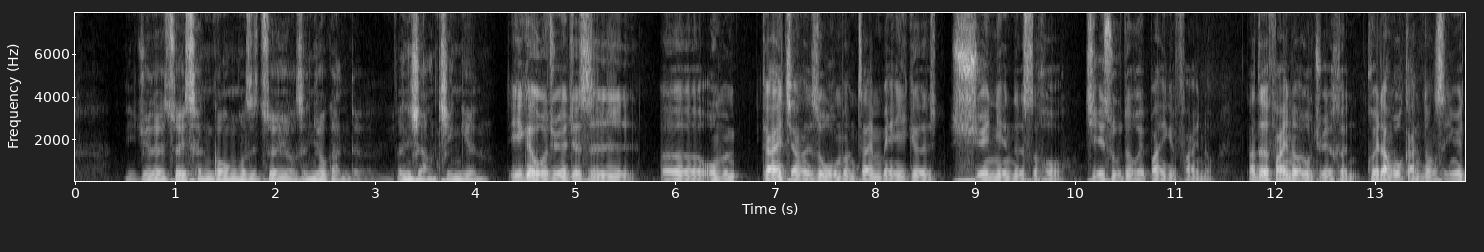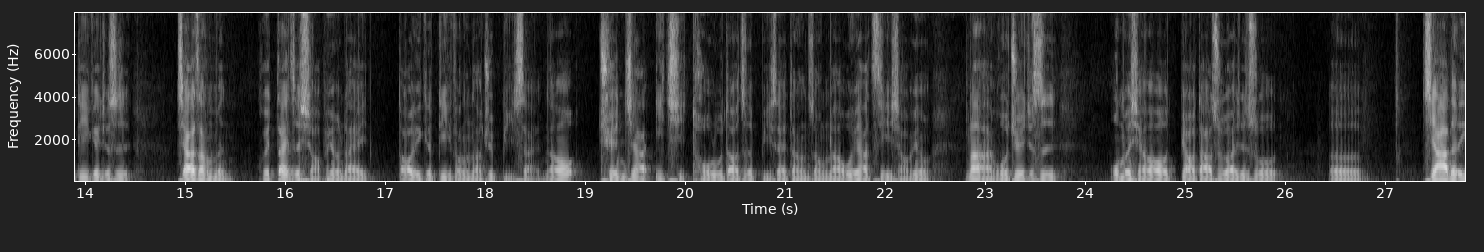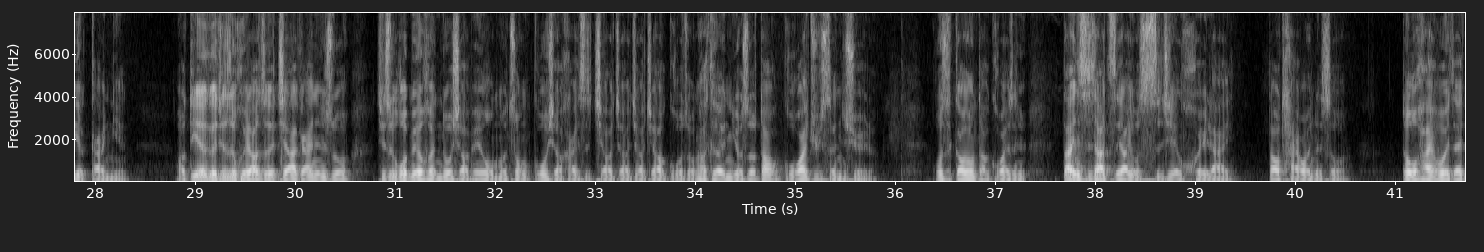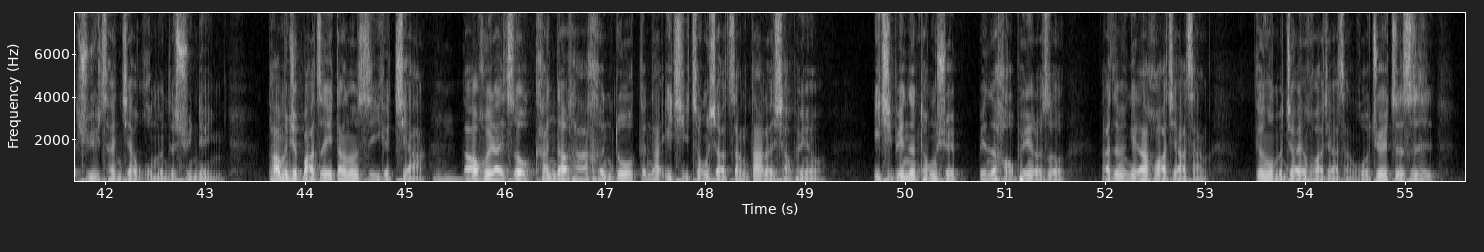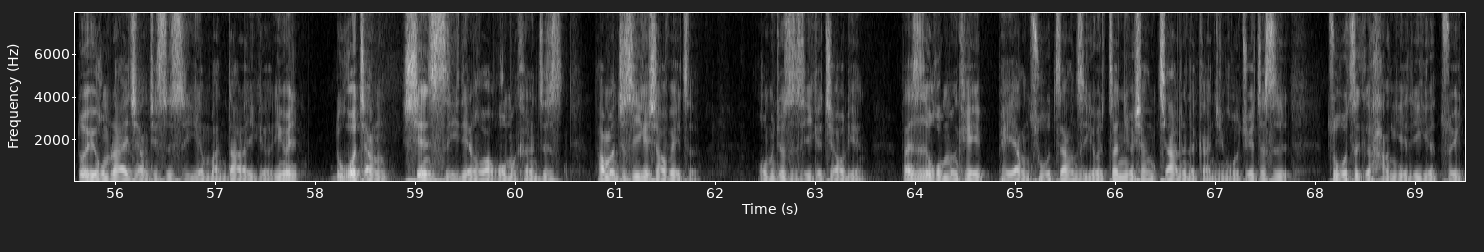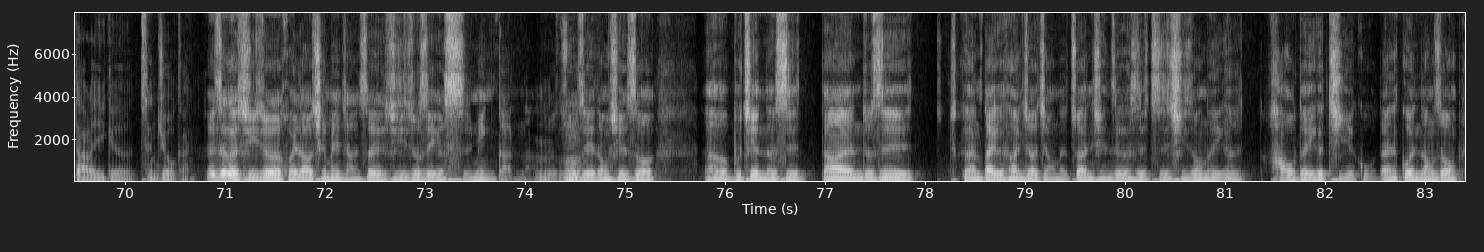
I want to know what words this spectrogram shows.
你觉得最成功或是最有成就感的分享经验？第一个，我觉得就是呃，我们刚才讲的就是我们在每一个学年的时候结束都会办一个 final。那这个 final 我觉得很会让我感动，是因为第一个就是家长们会带着小朋友来到一个地方，然后去比赛，然后全家一起投入到这个比赛当中，然后为他自己小朋友呐喊。我觉得就是我们想要表达出来，就是说呃家的一个概念。哦，第二个就是回到这个家概念，就是说，其实我们有很多小朋友，我们从国小开始教教教教国中，他可能有时候到国外去升学了，或是高中到国外升学，但是他只要有时间回来到台湾的时候，都还会再继续参加我们的训练营。他们就把这里当成是一个家，然后回来之后看到他很多跟他一起从小长大的小朋友，一起变成同学、变成好朋友的时候，来这边跟他话家常，跟我们教练话家常。我觉得这是对于我们来讲，其实是一个蛮大的一个，因为。如果讲现实一点的话，我们可能只是他们就是一个消费者，我们就只是一个教练。但是我们可以培养出这样子有真有像家人的感情，我觉得这是做这个行业的一个最大的一个成就感。所以这个其实就回到前面讲，这个其实就是一个使命感嘛。做这些东西的时候，呃，不见得是，当然就是刚刚戴哥开玩笑讲的赚钱，这个是只是其中的一个好的一个结果，但是过程当中。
